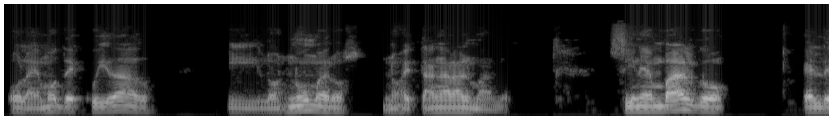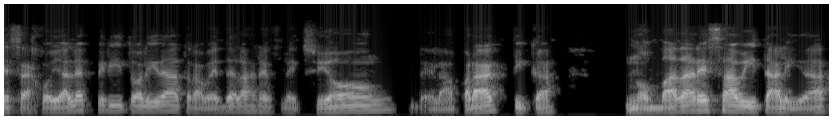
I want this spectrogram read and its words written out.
o la hemos descuidado y los números nos están alarmando. Sin embargo, el desarrollar la espiritualidad a través de la reflexión, de la práctica, nos va a dar esa vitalidad,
